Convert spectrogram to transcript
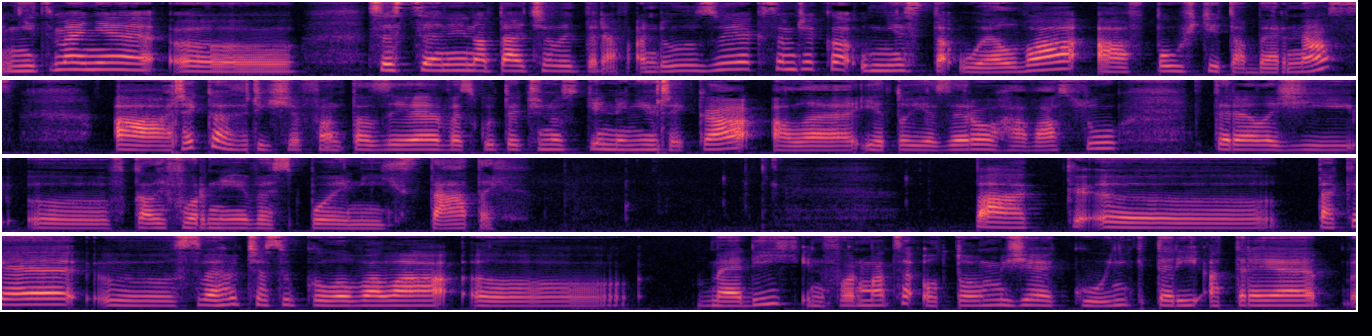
nicméně uh, se scény natáčely teda v Andaluzi, jak jsem řekla, u města Uelva a v poušti Tabernas. A řeka z říše fantazie ve skutečnosti není řeka, ale je to jezero Havasu, které leží uh, v Kalifornii ve Spojených státech. Pak uh, také uh, svého času kolovala uh, v médiích informace o tom, že kůň, který Atreje uh,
